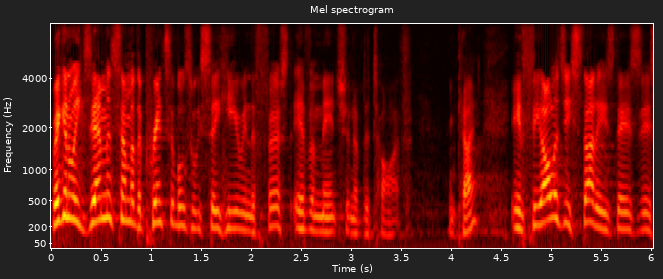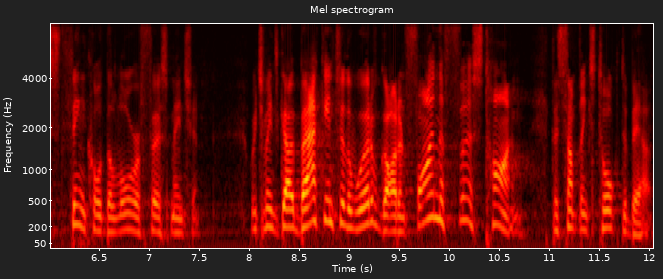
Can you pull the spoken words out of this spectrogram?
We're going to examine some of the principles we see here in the first ever mention of the tithe. Okay? In theology studies, there's this thing called the law of first mention. which means go back into the Word of God and find the first time that something's talked about.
